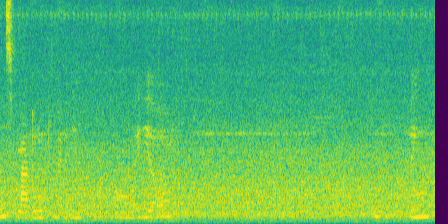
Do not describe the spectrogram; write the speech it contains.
then splatter it here pink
